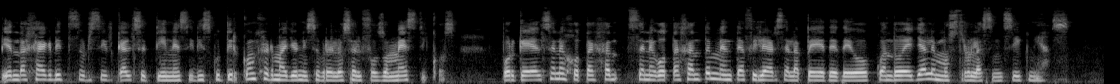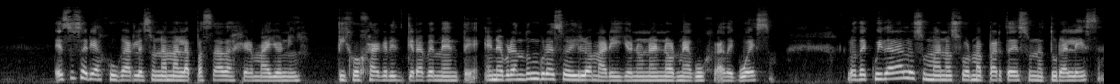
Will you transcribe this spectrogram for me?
viendo a Hagrid surcir calcetines y discutir con Hermione sobre los elfos domésticos, porque él se negó, tajantemente a afiliarse a la PEDDO cuando ella le mostró las insignias. Eso sería jugarles una mala pasada, Hermione, dijo Hagrid gravemente, enhebrando un grueso hilo amarillo en una enorme aguja de hueso. Lo de cuidar a los humanos forma parte de su naturaleza.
